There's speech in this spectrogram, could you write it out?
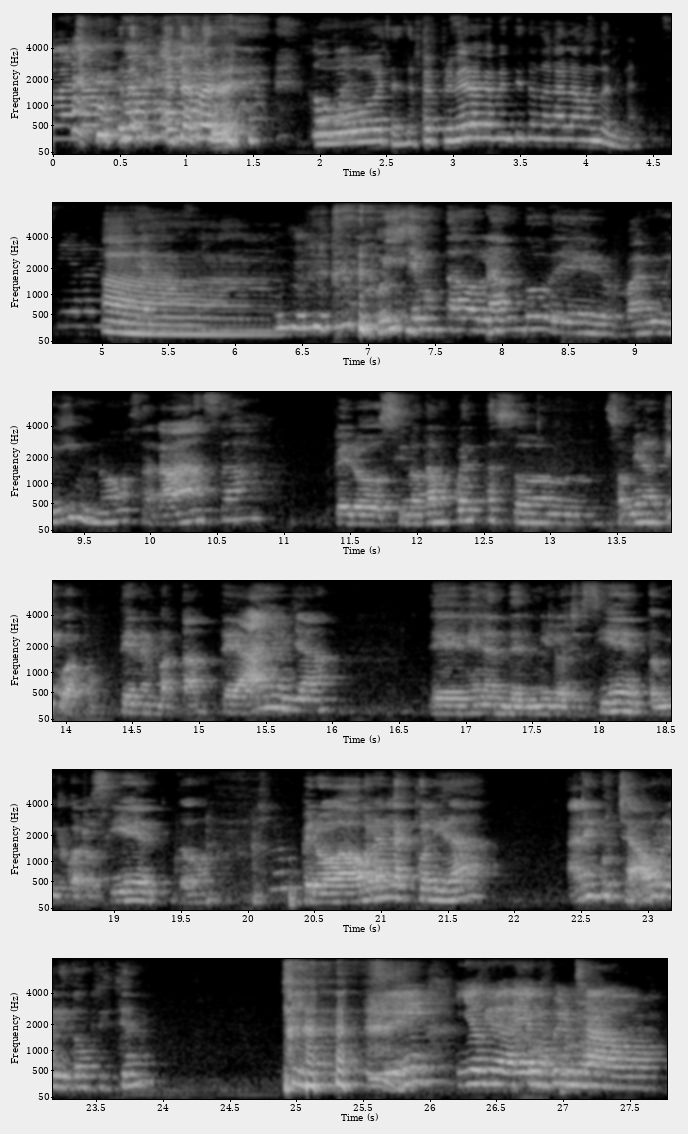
no, no. Ese, fue el... Ese fue el primero que aprendiste a tocar la mandolina. Sí, yo lo dije. Ah. Oye, hemos estado hablando de varios himnos, alabanzas, pero si nos damos cuenta son, son bien antiguas, pues. tienen bastante años ya, eh, vienen del 1800, 1400, pero ahora en la actualidad, ¿han escuchado reggaetón cristiano? Sí, yo creo que hemos escuchado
